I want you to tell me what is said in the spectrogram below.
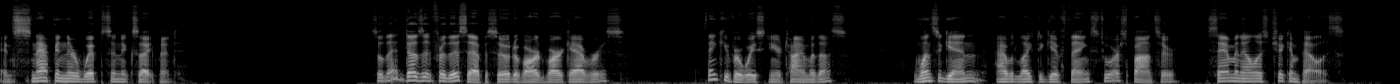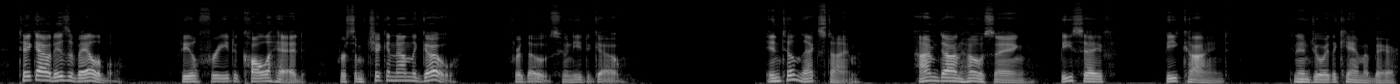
and snapping their whips in excitement. So that does it for this episode of Aardvark Avarice. Thank you for wasting your time with us. Once again, I would like to give thanks to our sponsor, Salmonella's Chicken Palace. Takeout is available. Feel free to call ahead for some chicken on the go for those who need to go. Until next time, I'm Don Ho saying, be safe, be kind, and enjoy the camembert.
